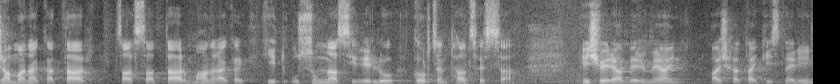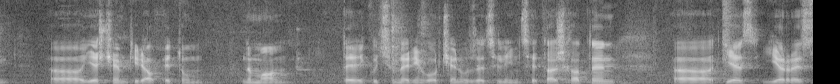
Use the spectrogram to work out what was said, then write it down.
ժամանակատար, ծախսատար, մանրակագիտ ուսումնասիրելու գործընթաց է սա։ Ինչ վերաբերում է այն աշխատակիցներին, ես չեմ տիրապետում նման տեղեկություններին, որ չեն ուզեցել ինձ հետ աշխատեն, ես 30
